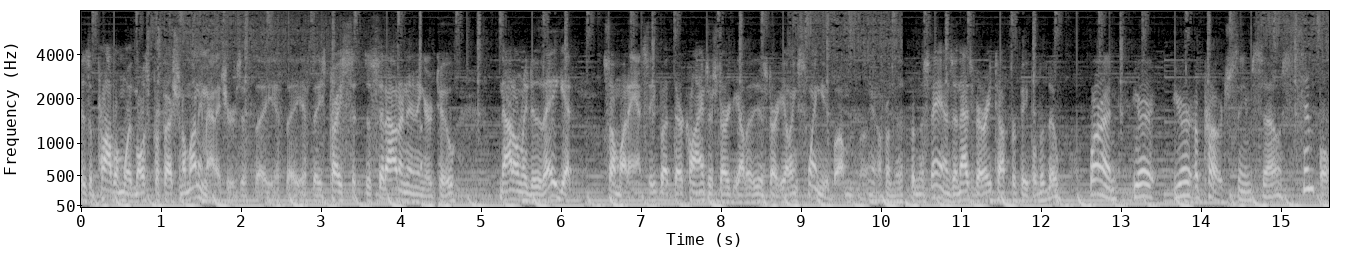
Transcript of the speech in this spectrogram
is a problem with most professional money managers. If they if they if they try sit, to sit out an inning or two, not only do they get somewhat antsy, but their clients are start yelling they start yelling "swing you bum" you know from the from the stands, and that's very tough for people to do. Warren, your your approach seems so simple.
